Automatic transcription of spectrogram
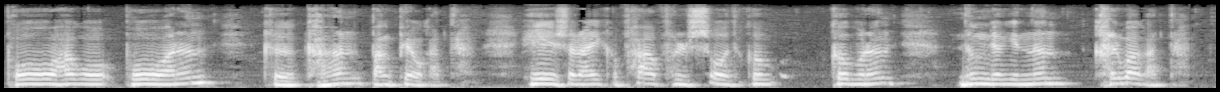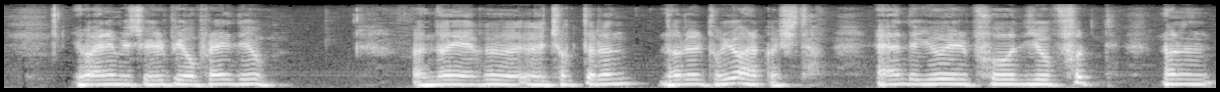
보호하고 보호하는 그 강한 방패와 같다. He is like a powerful sword. 그, 그분은 능력 있는 칼과 같다. Your enemies will be afraid of you. 너의 그 적들은 너를 두려워할 것이다. And you will put your foot. 너는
